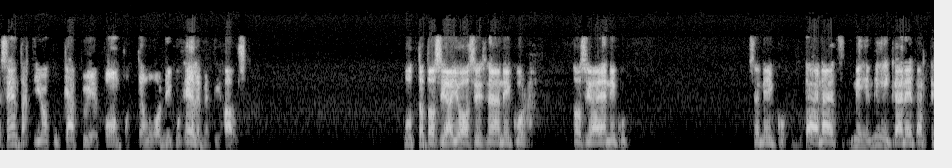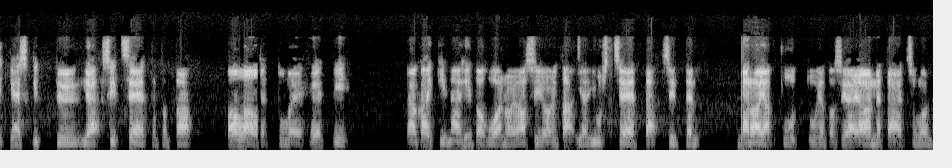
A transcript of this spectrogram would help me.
sen takia joku käpyjen pompottelu on niin kuin helvetin hauska. Mutta tosiaan joo, siis nämä niin kuin, tosiaan ja niin kuin, se niin kuin, tää näet, mihin, mihinkään ei tarvitse keskittyä ja sitten se, että tota, palaute tulee heti. Nämä kaikki nämä hito huonoja asioita ja just se, että sitten nämä rajat puuttuu ja tosiaan ja annetaan, että sulla on,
